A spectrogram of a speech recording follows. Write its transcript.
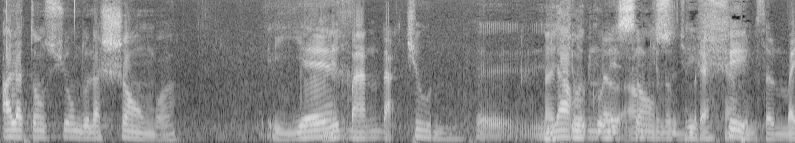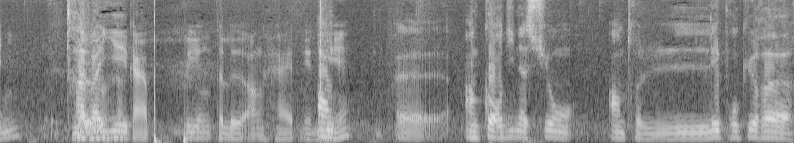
à l'attention de la Chambre hier euh, la reconnaissance des faits ម្សិលមិញ euh, en coordination entre les procureurs,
